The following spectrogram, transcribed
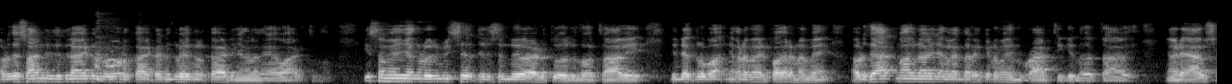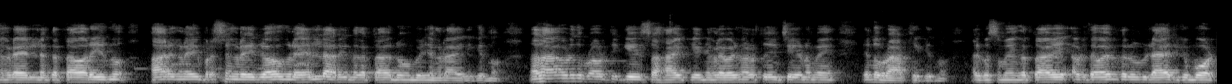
അവിടുത്തെ സാന്നിധ്യത്തിനായിട്ട് കൃപകൾക്കായിട്ട് അനുഗ്രഹങ്ങൾക്കായിട്ട് ഞങ്ങളങ്ങനെ വാഴ്ത്തുന്നു. ഈ സമയം ഞങ്ങൾ ഒരുമിച്ച് തിരുസന്റെ അടുത്ത് വരുന്നു. താവേ നിന്റെ കൃപ ഞങ്ങളുടെ മേൽ പകരണമേ. അവിടുത്തെ ആത്മാവിനാൽ ഞങ്ങളെ നിറയ്ക്കണമേ എന്ന് പ്രാർത്ഥിക്കുന്നു കർത്താവെ. ഞങ്ങളുടെ ആവശ്യങ്ങളെ എല്ലാം കർത്താവ് അറിയുന്നു. ഭാരങ്ങളെയും പ്രശ്നങ്ങളെയും രോഗങ്ങളെയും എല്ലാം അറിയുന്ന കർത്താവിന്റെ മുമ്പിൽ ഞങ്ങളായിരിക്കുന്നു. അതാ അവിടുന്ന് പ്രവർത്തിക്കുകയും സഹായിക്കുകയും ഞങ്ങളെ വഴി നടത്തുകയും ചെയ്യണമേ എന്ന് പ്രാർത്ഥിക്കുന്നു. അല്പസമയം കർത്താവെ അവിടുത്തെ വചനത്തിന് മുമ്പിലായിരിക്കുമ്പോൾ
